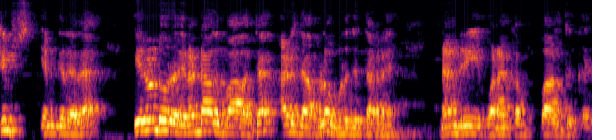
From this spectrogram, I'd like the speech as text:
டிப்ஸ் என்கிறத இரண்டு ஒரு இரண்டாவது பாகத்தை அடுத்தாப்புல உங்களுக்கு தர்றேன். நன்றி வணக்கம் வாழ்த்துக்கள்.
